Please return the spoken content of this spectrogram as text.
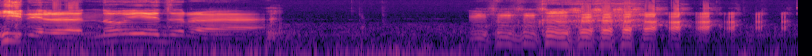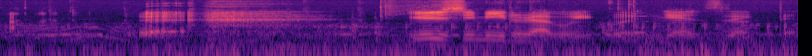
이래라 너희들아. 열심히 일을 하고 있군 녀석들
